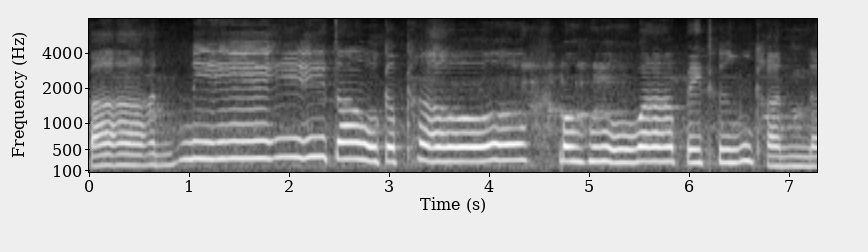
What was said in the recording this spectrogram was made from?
ป่านนี้เจ้ากับเขาบ่ฮู้ว่าไปถึงขันใด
